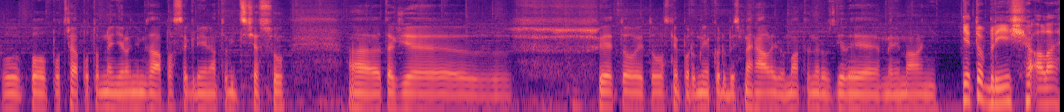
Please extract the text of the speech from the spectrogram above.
po, po, potřeba po tom nedělním zápase, kdy je na to víc času takže je to, je to vlastně podobné, jako kdyby jsme hráli doma, ten rozdíl je minimální. Je to blíž, ale,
